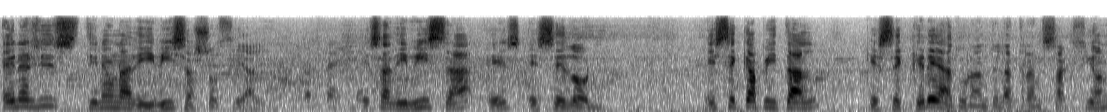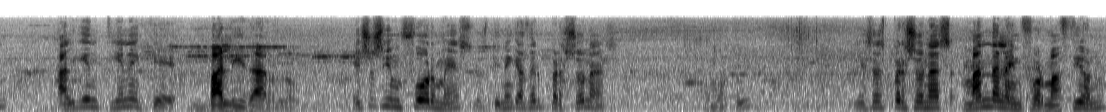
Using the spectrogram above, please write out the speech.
Energies tiene una divisa social. Esa divisa es ese don. Ese capital que se crea durante la transacción, alguien tiene que validarlo. Esos informes los tienen que hacer personas como tú. Y esas personas mandan la información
